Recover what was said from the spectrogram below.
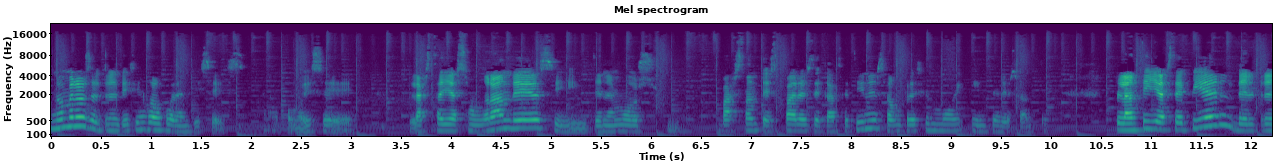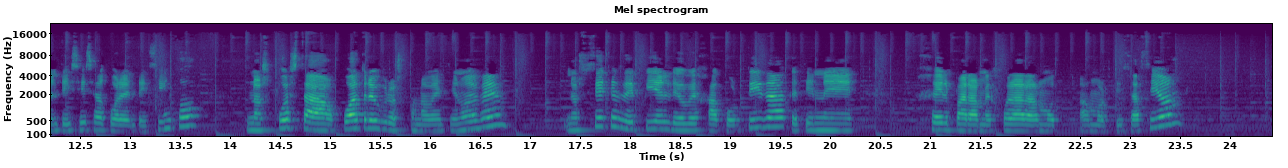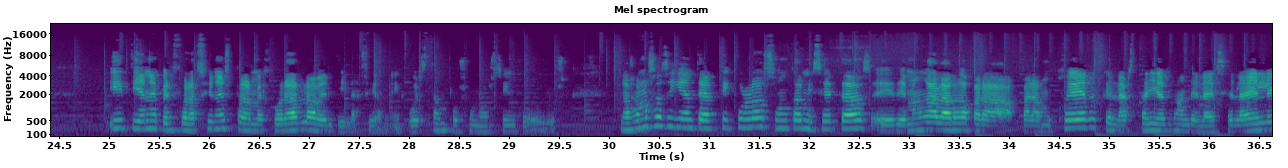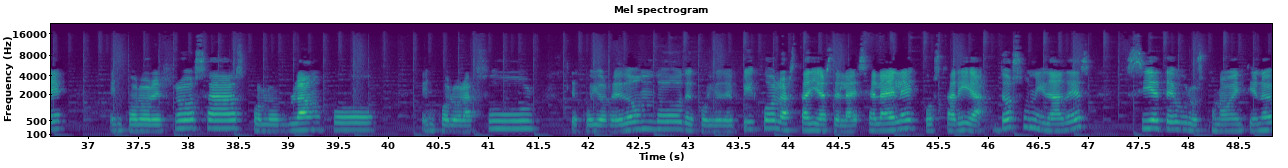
números del 35 al 46. Como eh, las tallas son grandes y tenemos bastantes pares de calcetines a un precio muy interesante. Plantillas de piel del 36 al 45 nos cuesta 4,99 euros. Nos dice que es de piel de oveja curtida, que tiene gel para mejorar amortización y tiene perforaciones para mejorar la ventilación y cuestan pues unos 5 euros. Nos vamos al siguiente artículo, son camisetas eh, de manga larga para, mujer, que las tallas van de la S a la L, en colores rosas, color blanco, en color azul, de cuello redondo, de cuello de pico. Las tallas de la S a la L costaría dos unidades, 7,99 euros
